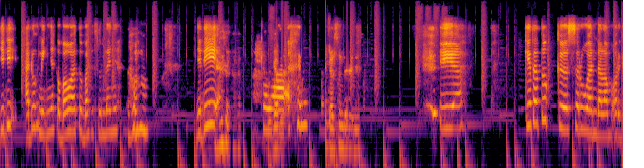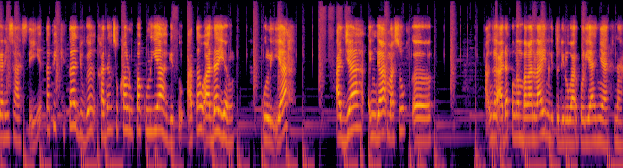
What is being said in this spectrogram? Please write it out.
Jadi, aduh nicknya ke bawah tuh bahasa Sundanya. Jadi kayak Ajar sendiri. Iya. Kita tuh keseruan dalam organisasi, tapi kita juga kadang suka lupa kuliah gitu. Atau ada yang kuliah aja enggak masuk eh, enggak ada pengembangan lain gitu di luar kuliahnya. Nah,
